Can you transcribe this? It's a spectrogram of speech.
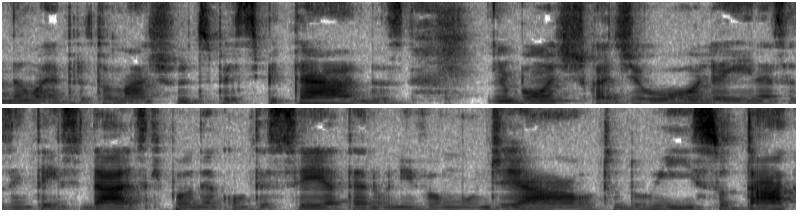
não é para tomar atitudes precipitadas. É bom a gente ficar de olho aí nessas intensidades que podem acontecer até no nível mundial, tudo isso, tá?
